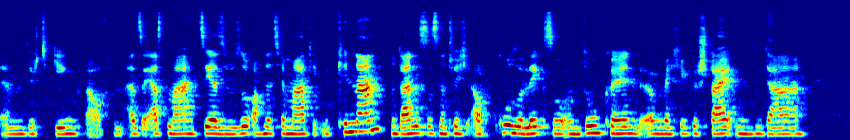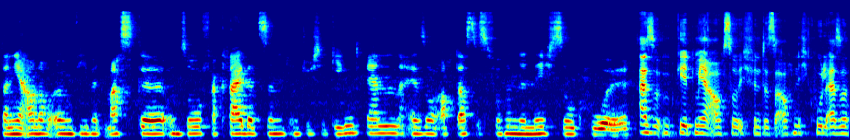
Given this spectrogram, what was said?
ähm, durch die Gegend laufen. Also erstmal hat sie ja sowieso auch eine Thematik mit Kindern und dann ist es natürlich auch gruselig, so im Dunkeln irgendwelche Gestalten, die da dann ja auch noch irgendwie mit Maske und so verkleidet sind und durch die Gegend rennen. Also auch das ist für Hunde nicht so cool. Also geht mir auch so, ich finde das auch nicht cool. Also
